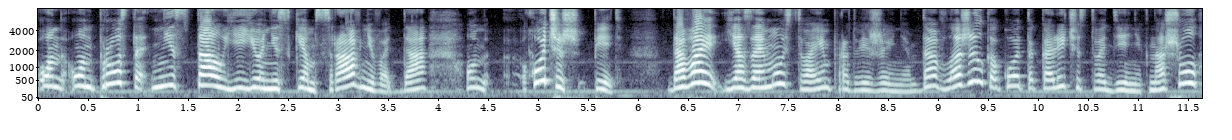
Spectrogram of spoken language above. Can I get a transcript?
он он просто не стал ее ни с кем сравнивать да? Он хочешь петь давай я займусь твоим продвижением да вложил какое-то количество денег нашел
